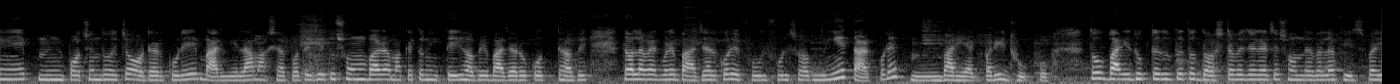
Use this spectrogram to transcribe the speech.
নিয়ে পছন্দ হয়েছে অর্ডার করে বাড়ি এলাম, আসার পথে যেহেতু সোমবার আমাকে তো নিতেই হবে, বাজারও করতে হবে। তাহলে আমি একবারে বাজার করে ফুল ফুল সব নিয়ে তারপরে বাড়ি একবারেই ঢুকবো। তো বাড়ি ঢুকতে ঢুকতে তো দশটা বেজে গেছে, সন্ধ্যাবেলা ফিশ ফ্রাই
